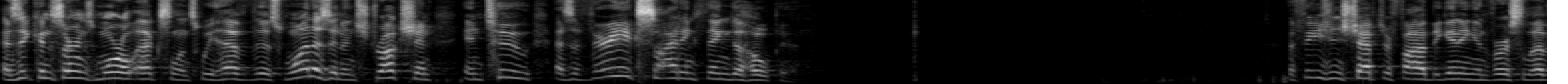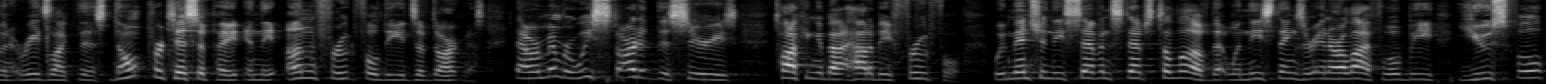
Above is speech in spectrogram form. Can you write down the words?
As it concerns moral excellence, we have this one as an instruction, and two as a very exciting thing to hope in. Ephesians chapter 5, beginning in verse 11, it reads like this Don't participate in the unfruitful deeds of darkness. Now, remember, we started this series talking about how to be fruitful. We mentioned these seven steps to love, that when these things are in our life, we'll be useful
